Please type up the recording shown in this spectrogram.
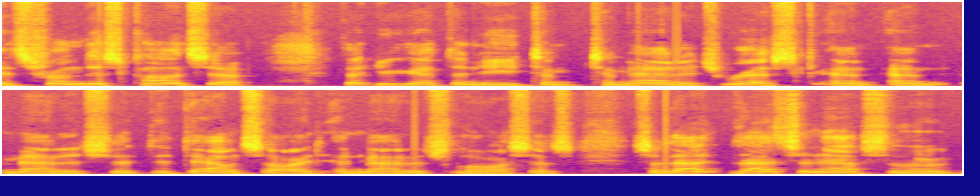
it's from this concept that you get the need to, to manage risk and, and manage the, the downside and manage losses. So that that's an absolute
